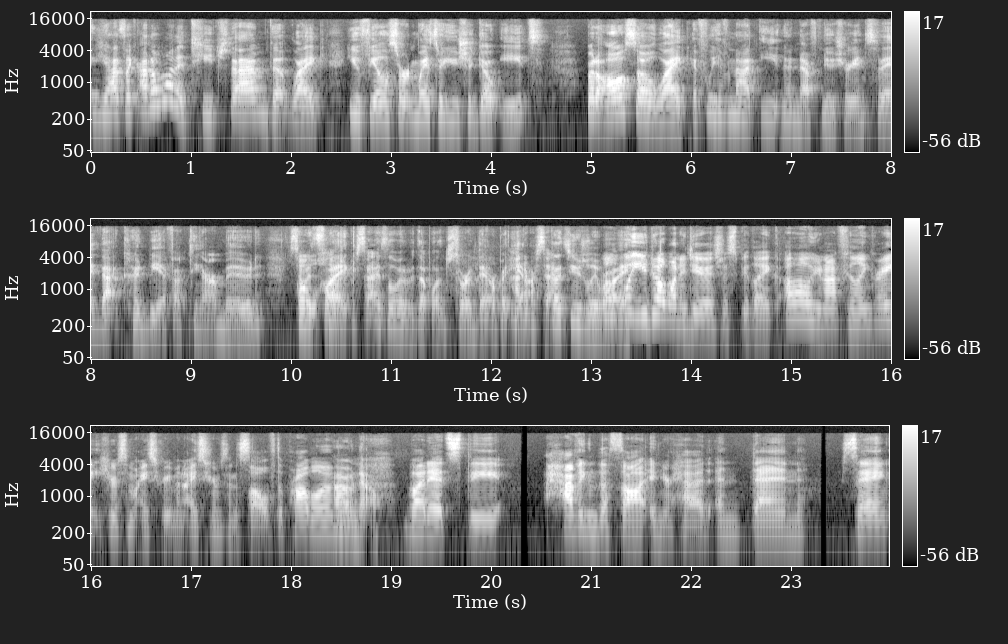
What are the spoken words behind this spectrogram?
Yeah, it's like I don't want to teach them that like you feel a certain way, so you should go eat. But also, like, if we have not eaten enough nutrients today, that could be affecting our mood. So Oh, it's like 100%. it's a little bit of a double edged sword there. But yeah, 100%. that's usually what Well, I. what you don't want to do is just be like, "Oh, you're not feeling great. Here's some ice cream, and ice cream's going to solve the problem." oh no. but it's the having the thought in your head and then saying,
